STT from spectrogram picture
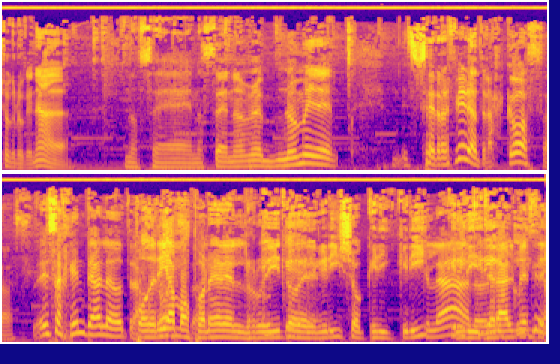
Yo creo que nada. No sé, no sé, no, no me... Se refiere a otras cosas. Esa gente habla de otras Podríamos poner el ruidito del grillo cri cri, literalmente.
